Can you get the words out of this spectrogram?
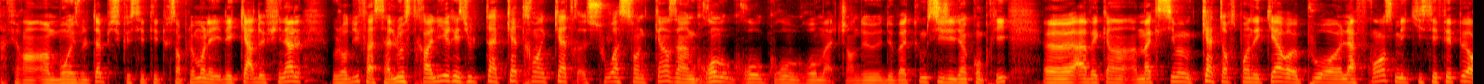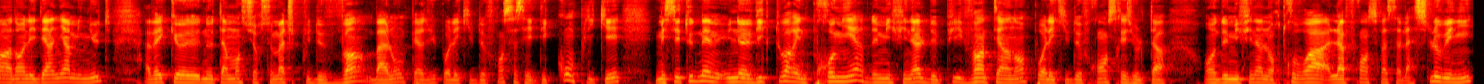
à, faire un, bon résultat puisque c'était tout simplement les, quarts de finale aujourd'hui face à l'Australie. Résultat 84-75, un gros, gros, gros, gros match hein, de, de Batum, si j'ai bien compris, avec un, maximum 14 points d'écart pour la France, mais qui s'est fait peur hein, dans les dernières minutes, avec notamment sur ce match plus de 20 ballons perdus pour l'équipe de France. Ça, ça a été compliqué, mais c'est tout de même une victoire une première demi-finale depuis 21 ans pour l'équipe de France. Résultat, en demi-finale, on retrouvera la France face à la Slovénie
